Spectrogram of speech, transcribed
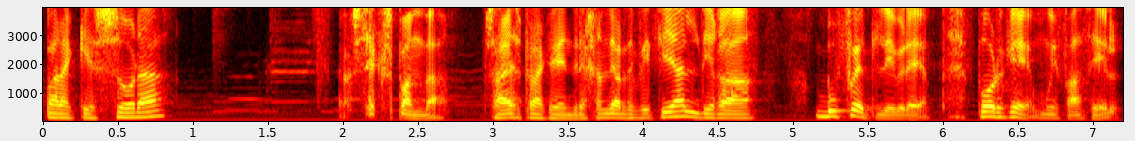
para que Sora se expanda. ¿Sabes? Para que la inteligencia artificial diga buffet libre. ¿Por qué? Muy fácil.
